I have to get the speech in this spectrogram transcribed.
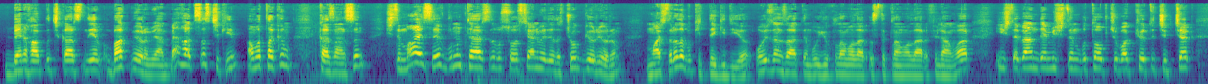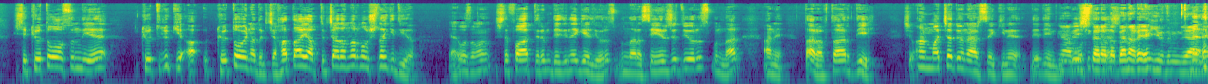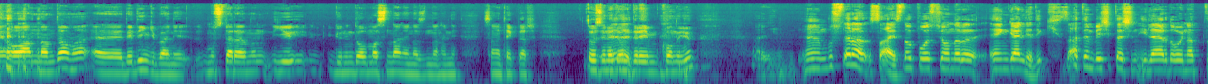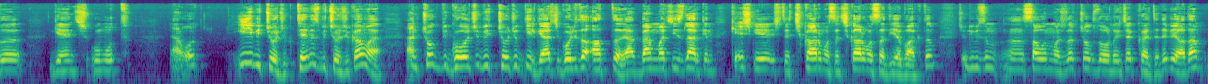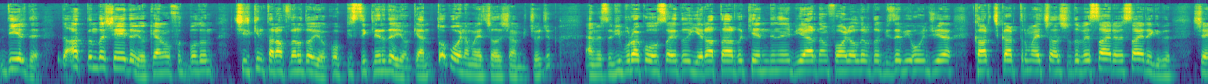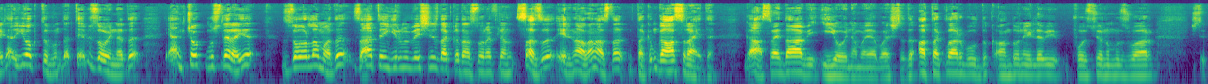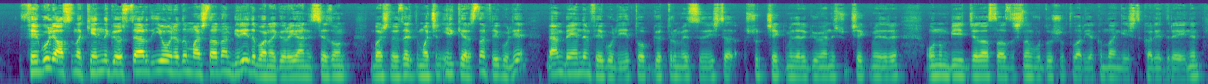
Beni haklı çıkarsın diye bakmıyorum yani. Ben haksız çıkayım ama takım kazansın. İşte maalesef bunun tersini bu sosyal medyada çok görüyorum. Maçlara da bu kitle gidiyor. O yüzden zaten bu yuklamalar, ıslıklamalar falan var. İşte ben demiştim bu topçu bak kötü çıkacak. İşte kötü olsun diye kötülük kötü oynadıkça, hata yaptıkça adamların hoşuna gidiyor. Yani o zaman işte Fatih'im dediğine geliyoruz. Bunlara seyirci diyoruz. Bunlar hani taraftar değil. Şimdi hani maça dönersek yine dediğim gibi. Yani Beşiktaş... Muslera'da ben araya girdim yani o anlamda ama e, dediğin gibi hani Muslera'nın iyi gününde olmasından en azından hani sana tekrar özüne evet. döndüreyim konuyu. E, Muslera sayesinde o pozisyonları engelledik. Zaten Beşiktaş'ın ileride oynattığı genç Umut. Yani o iyi bir çocuk, temiz bir çocuk ama hani çok bir golcü bir çocuk değil. Gerçi golü de attı. Yani ben maçı izlerken keşke işte çıkarmasa çıkarmasa diye baktım. Çünkü bizim e, savunmacılar çok zorlayacak kalitede bir adam değildi. Bir de aklında şey de yok. Yani o futbolun çirkin tarafları da yok. O pislikleri de yok. Yani top oynamaya çalışan bir çocuk. Yani mesela bir Burak olsaydı yere atardı kendini bir yerden faul alırdı. Bize bir oyuncuya kart çıkarttırmaya çalışırdı vesaire vesaire gibi şeyler yoktu bunda. Temiz oynadı. Yani çok Muslera'yı zorlamadı. Zaten 25. dakikadan sonra falan sazı eline alan aslında takım Galatasaray'dı. Galatasaray daha bir iyi oynamaya başladı. Ataklar bulduk. Andone ile bir pozisyonumuz var. İşte Feguli aslında kendini gösterdi. iyi oynadığı maçlardan biriydi bana göre. Yani sezon başında özellikle maçın ilk yarısında Feguli. Ben beğendim Feguli'yi. Top götürmesi, işte şut çekmeleri, güvenli şut çekmeleri. Onun bir ceza sahası vurduğu şut var. Yakından geçti kale direğinin.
